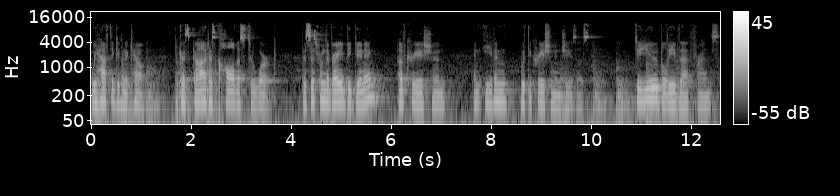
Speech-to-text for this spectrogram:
we have to give an account because God has called us to work. This is from the very beginning of creation and even with the creation in Jesus. Do you believe that, friends?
